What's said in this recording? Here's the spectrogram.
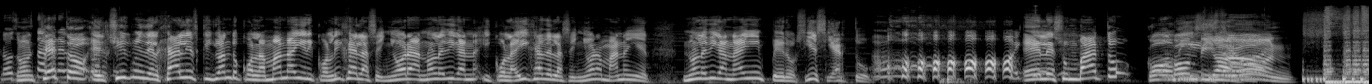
Nos Don Cheto, el chisme del jale es que yo ando con la manager y con la hija de la señora. No le digan, y con la hija de la señora manager. No le digan a nadie, pero sí es cierto. Qué- Él es un vato Con Con visión. visión.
